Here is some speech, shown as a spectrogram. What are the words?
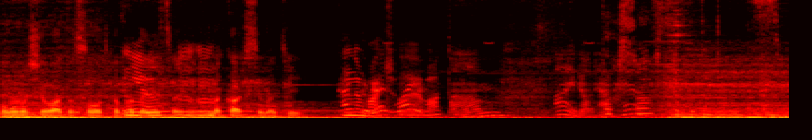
По-моєму, ще вата солодка продається мгм. на касі на тій. Не бачила я вату. Um, I don't have Так що все буде дивитися.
